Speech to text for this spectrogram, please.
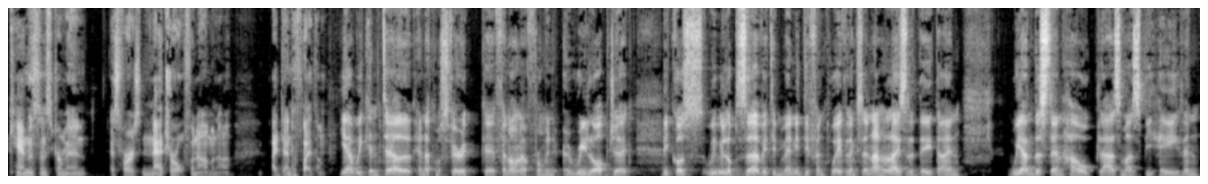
Can this instrument, as far as natural phenomena, identify them? Yeah, we can tell an atmospheric uh, phenomena from an, a real object because we will observe it in many different wavelengths and analyze the data, and we understand how plasmas behave and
